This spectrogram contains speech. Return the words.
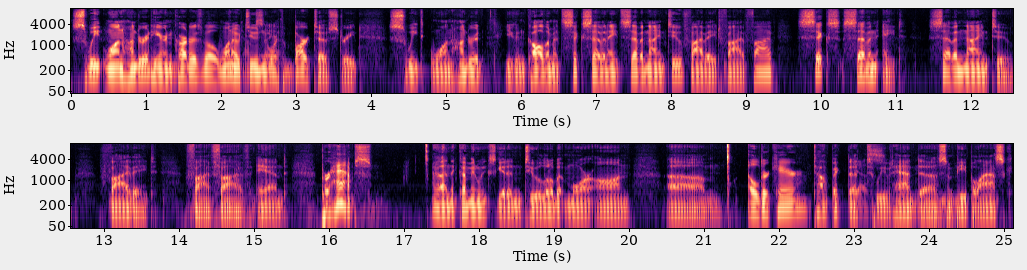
Suite 100 here in Cartersville, 102 Come see North Bartow Street. Suite 100. You can call them at 678 792 5855. 678 792 5855. And perhaps uh, in the coming weeks, get into a little bit more on um, elder care, topic that Yes. we've had uh, some people ask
